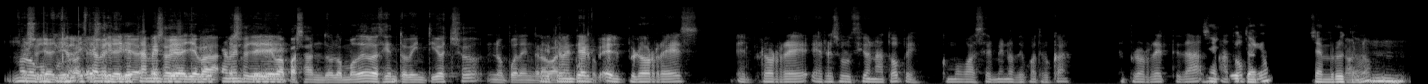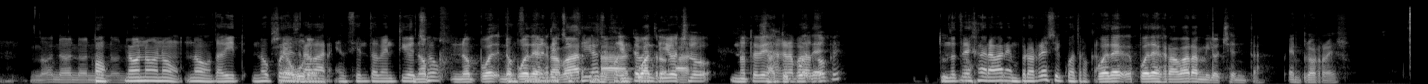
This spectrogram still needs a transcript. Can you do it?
No lo eso, ya lleva, ver, ya lleva- directamente- eso ya lleva, eso ya directamente- lleva pasando. Los modelos de 128 no pueden grabar. en Directamente el, 4K. el ProRes, el ProRes es resolución a tope. ¿Cómo va a ser menos de 4K? El ProRes te da a bruto, tope. ¿no? Es en bruto, No, ¿no? No, no, no, no. No, no, no, no, no, David, no puedes Seguro. grabar en 128. No, no puede- no puedes 128 grabar gigas, a 128 no te o sea, deja grabar puedes- a tope. No te deja grabar en ProRes y 4K. Puedes, puedes grabar a 1080 en ProRes.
